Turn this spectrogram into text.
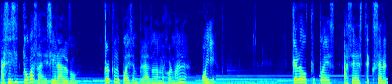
así si tú vas a decir algo, creo que lo puedes emplear de una mejor manera. Oye, creo que puedes hacer este Excel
